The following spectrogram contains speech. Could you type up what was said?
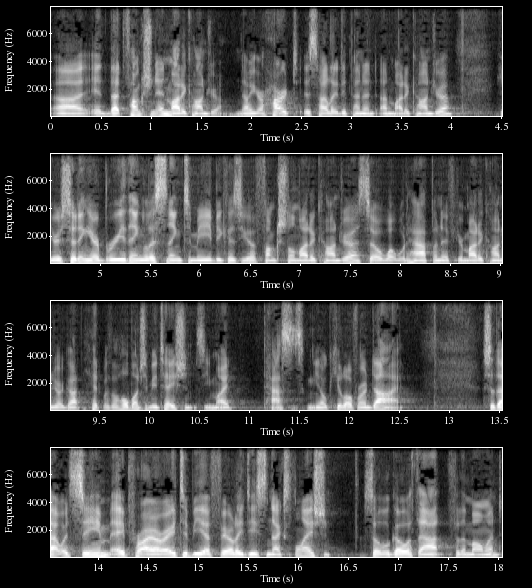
uh, in, that function in mitochondria. Now, your heart is highly dependent on mitochondria. You're sitting here breathing, listening to me because you have functional mitochondria. So, what would happen if your mitochondria got hit with a whole bunch of mutations? You might pass, you know, keel over and die. So, that would seem a priori to be a fairly decent explanation. So, we'll go with that for the moment,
